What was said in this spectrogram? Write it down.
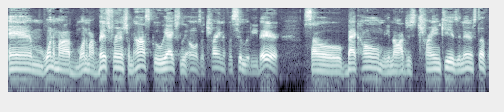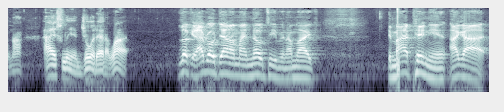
And one of my one of my best friends from high school, he actually owns a training facility there. So back home, you know, I just train kids in there and stuff, and I I actually enjoy that a lot. Look, I wrote down on my notes even. I'm like, in my opinion, I got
